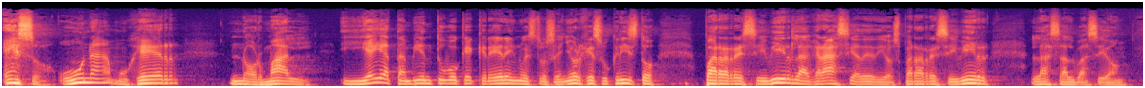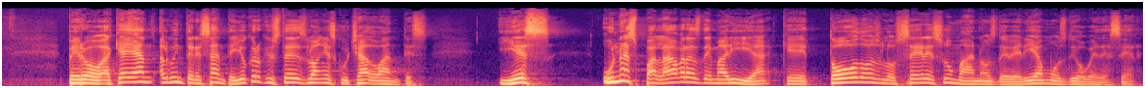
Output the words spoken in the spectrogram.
eso, una mujer normal. Y ella también tuvo que creer en nuestro Señor Jesucristo para recibir la gracia de Dios, para recibir la salvación. Pero aquí hay algo interesante, yo creo que ustedes lo han escuchado antes, y es unas palabras de María que todos los seres humanos deberíamos de obedecer.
